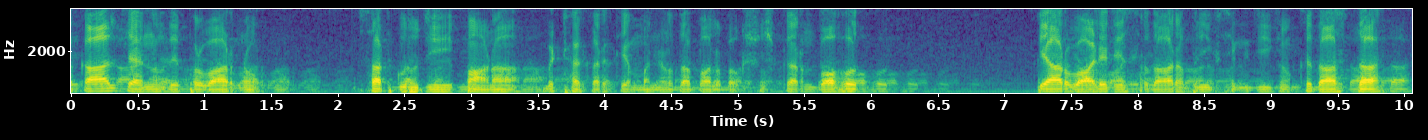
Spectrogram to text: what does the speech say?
ਅਕਾਲ ਚੈਨਲ ਦੇ ਪਰਿਵਾਰ ਨੂੰ ਸਤਿਗੁਰੂ ਜੀ ਭਾਣਾ ਮਿੱਠਾ ਕਰਕੇ ਮੰਨਣ ਦਾ ਬਲ ਬਖਸ਼ਿਸ਼ ਕਰਨ। ਬਹੁਤ ਪਿਆਰ ਵਾਲੇ ਨੇ ਸਰਦਾਰ ਅਮਰੀਕ ਸਿੰਘ ਜੀ, ਕਿਉਂਕਿ ਦੱਸਦਾ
